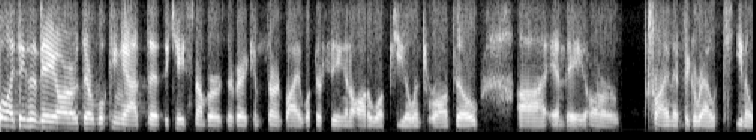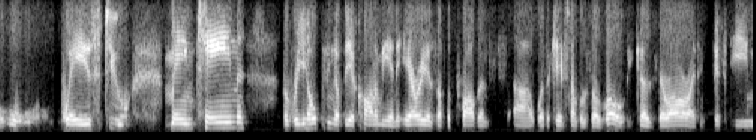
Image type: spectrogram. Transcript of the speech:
Well, I think that they are they're looking at the, the case numbers. They're very concerned by what they're seeing in Ottawa, Peel, and Toronto, uh, and they are trying to figure out you know ways to maintain the reopening of the economy in areas of the province uh, where the case numbers are low, because there are I think 15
